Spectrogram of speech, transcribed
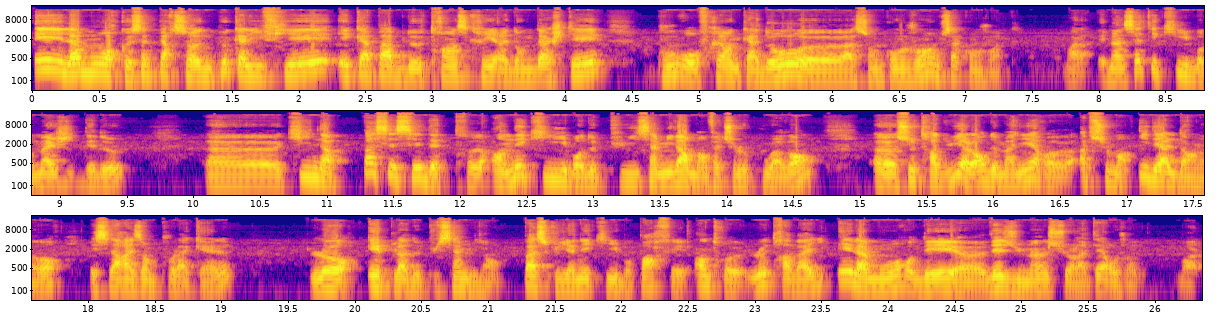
et l'amour que cette personne peut qualifier est capable de transcrire et donc d'acheter pour offrir un cadeau euh, à son conjoint ou sa conjointe. Voilà. Et bien cet équilibre magique des deux, euh, qui n'a pas cessé d'être en équilibre depuis 5000 ans, mais en fait sur le coup avant, se traduit alors de manière absolument idéale dans l'or, et c'est la raison pour laquelle l'or est plat depuis 5000 ans, parce qu'il y a un équilibre parfait entre le travail et l'amour des, euh, humains sur la Terre aujourd'hui. Voilà.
